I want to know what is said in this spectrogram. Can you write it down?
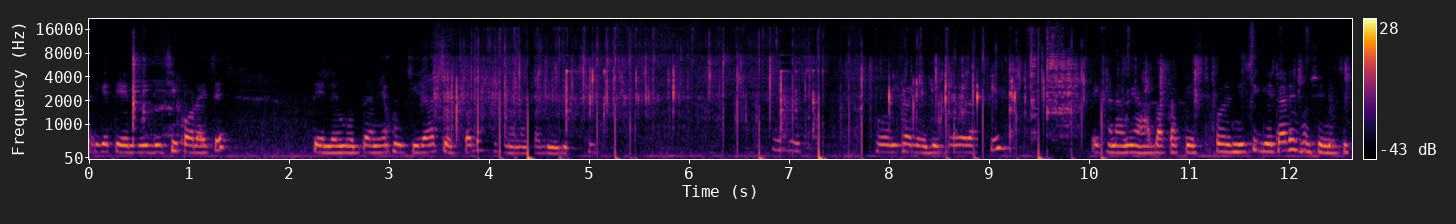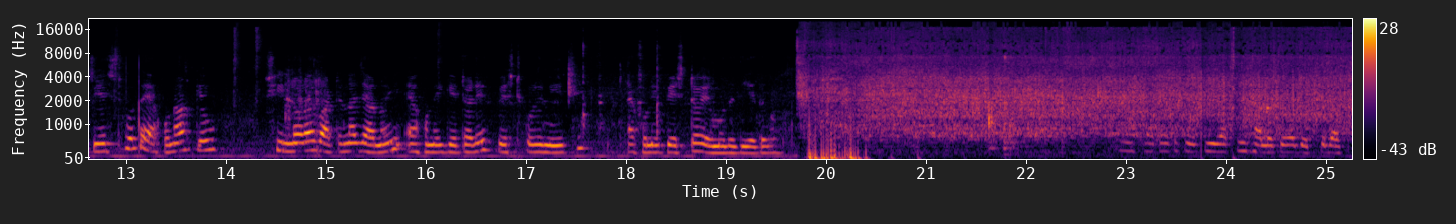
এদিকে তেল দিয়ে দিচ্ছি কড়াইতে। তেলের মধ্যে আমি এখন জিরা, তেজপাতা, শুকনো লঙ্কা দিয়ে দিচ্ছি। ফোড়নটা রেডি করে রাখি। এখানে আমি আদাটা পেস্ট করে নিয়েছি, গেটারে ঘষে নিয়েছি। পেস্ট বলতে এখন আর কেউ শিলনোড়ায় বাটে না, জানোই। এখন এই গেটারে পেস্ট করে নিয়েছি। এখন এই পেস্টটাও এর মধ্যে দিয়ে দেবো। একটু রাখি, ভালো করে দেখতে পাচ্ছ।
